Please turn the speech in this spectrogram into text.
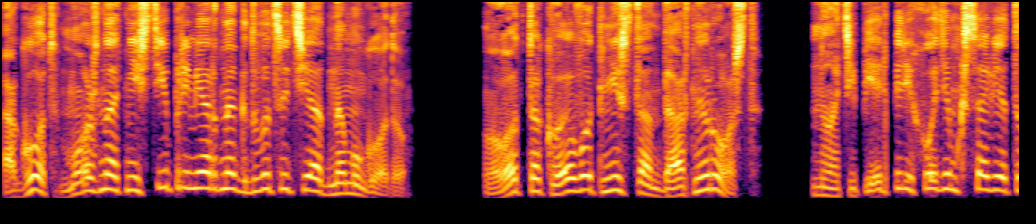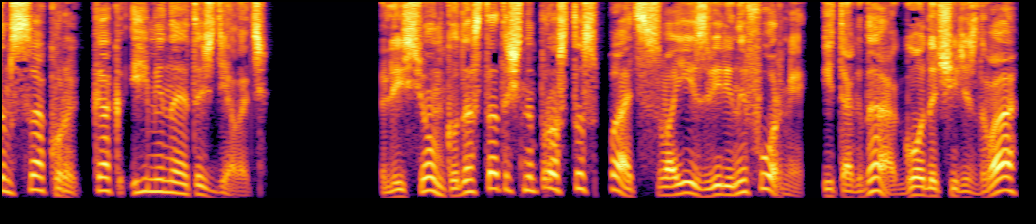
а год можно отнести примерно к 21 году. Вот такой вот нестандартный рост. Ну а теперь переходим к советам Сакуры, как именно это сделать. Лисенку достаточно просто спать в своей звериной форме, и тогда, года через два,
